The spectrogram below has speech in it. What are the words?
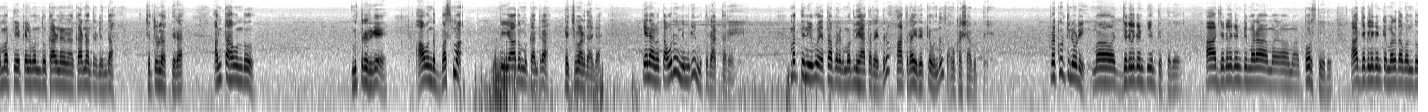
ಮತ್ತು ಕೆಲವೊಂದು ಕಾರಣ, ಕಾರಣಾಂತರಗಳಿಂದ ಶತ್ರುಗಳಾಗ್ತೀರ ಅಂತಹ ಒಂದು ಮಿತ್ರರಿಗೆ ಆ ಒಂದು ಭಸ್ಮ ಯಾವುದು ಮುಖಾಂತರ ಟಚ್ ಮಾಡಿದಾಗ ಏನಾಗುತ್ತೆ? ಅವರು ನಿಮಗೆ ಮಿತ್ರರಾಗ್ತಾರೆ. ಮತ್ತು ನೀವು ಯಥಾಪರ ಮೊದಲು ಯಾವ ಥರ ಇದ್ದರೂ ಆ ಥರ ಇರೋಕ್ಕೆ ಒಂದು ಅವಕಾಶ ಆಗುತ್ತೆ. ಪ್ರಕೃತಿ ನೋಡಿ, ಮ, ಜಗಳಗಂಟಿ ಅಂತ ಇರ್ತದೆ. ಆ ಜಗಳಗಂಟಿ ಮರ ತೋರಿಸ್ತೀವಿ ಅದು. ಆ ಜಗಳಗಂಟಿ ಮರದ ಒಂದು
